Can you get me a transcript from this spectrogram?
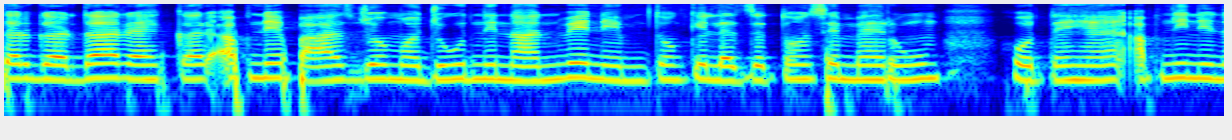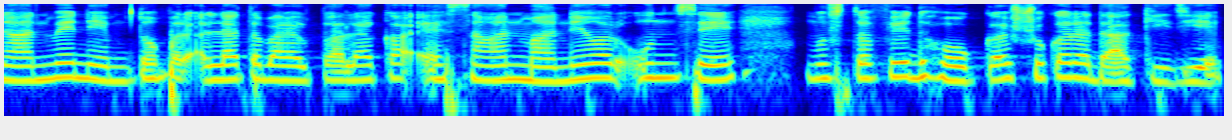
सरगर्दा रहकर अपने पास जो मौजूद निन्यानवे नेमतों के लज्जतों से महरूम होते हैं, अपनी निन्यानवे नेमतों पर अल्लाह तबारक ताली का एहसान माने और उनसे मुस्तफ़ होकर शुक्र अदा कीजिए।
